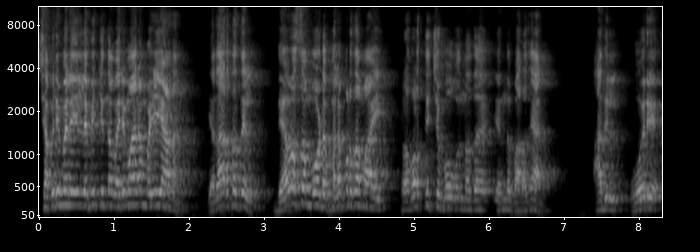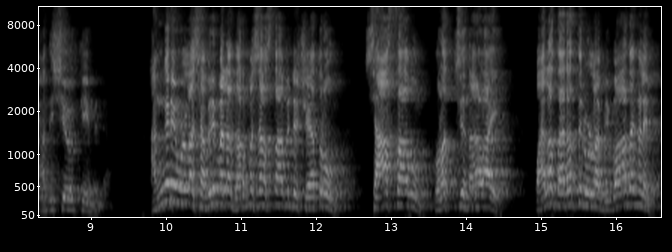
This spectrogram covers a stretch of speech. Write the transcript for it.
ശബരിമലയിൽ ലഭിക്കുന്ന വരുമാനം വഴിയാണ് യഥാർത്ഥത്തിൽ ദേവസ്വം ബോർഡ് ഫലപ്രദമായി പ്രവർത്തിച്ചു പോകുന്നത് എന്ന് പറഞ്ഞാൽ അതിൽ ഒരു അതിശയോക്തിയുമില്ല. അങ്ങനെയുള്ള ശബരിമല ധർമ്മശാസ്താവിന്റെ ക്ഷേത്രവും ശാസ്താവും കുറച്ചു നാളായി പലതരത്തിലുള്ള വിവാദങ്ങളിൽ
